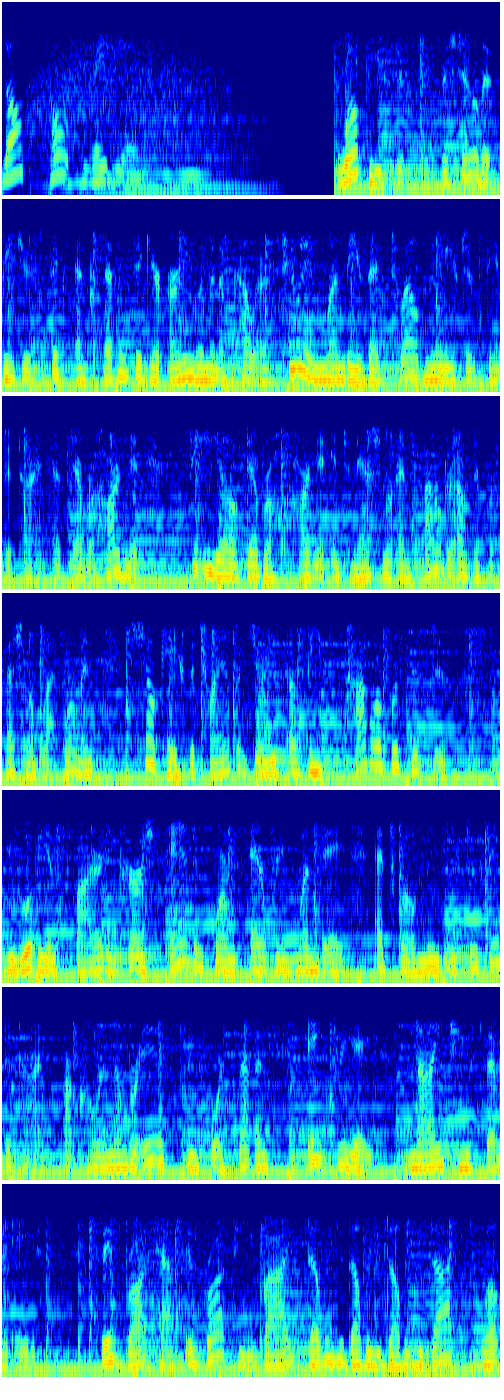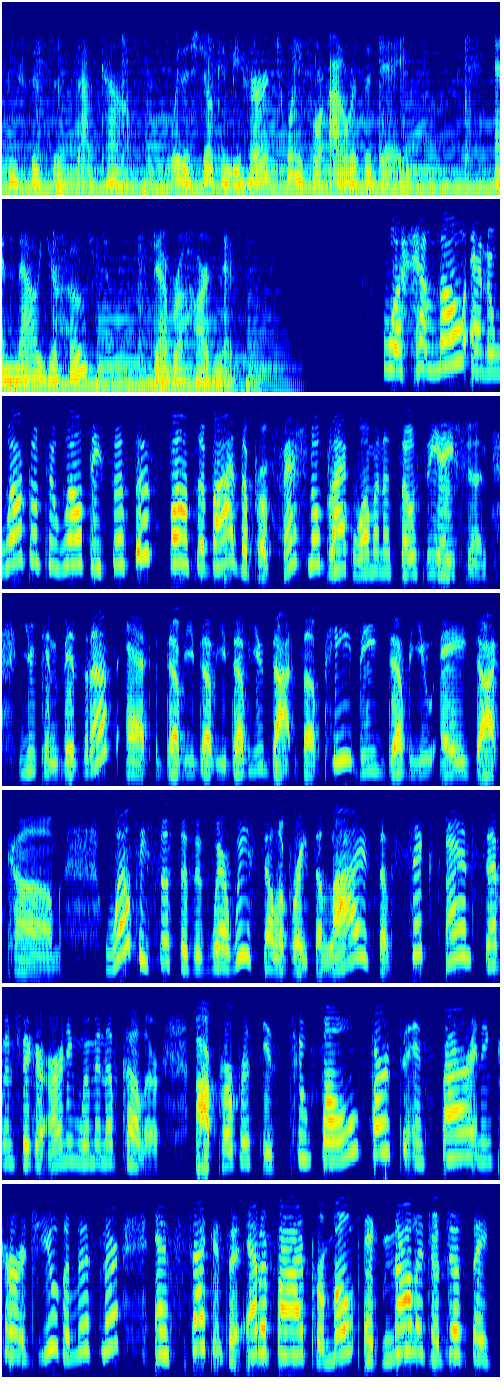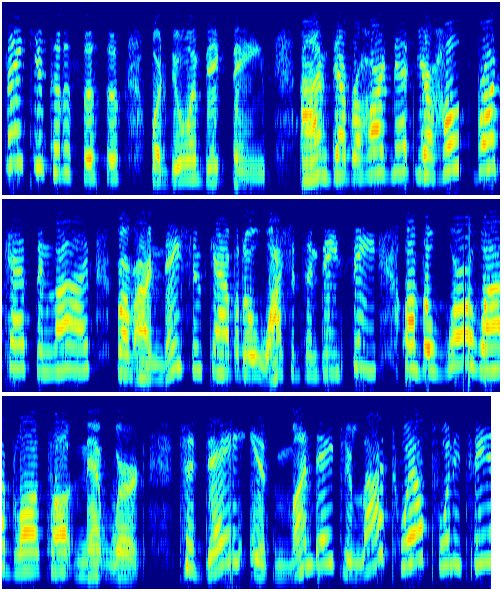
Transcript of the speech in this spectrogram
Blog Talk Radio. Wealthy Sistas, the show that features six and seven figure earning women of color. Tune in Mondays at 12 noon Eastern Standard Time as Deborah Hardnett, CEO of Deborah Hardnett International and founder of The Professional Black Woman, showcase the triumphant journeys of these powerful sisters. You will be inspired, encouraged, and informed every Monday at 12 noon Eastern Standard Time. Our call-in number is 347 838 9278. Today's broadcast is brought to you by www.wealthysisters.com, where the show can be heard 24 hours a day. And now your host, Deborah Hardnett. Well, hello and welcome to Wealthy Sistas, sponsored by the Professional Black Woman Association. You can visit us at www.thepbwa.com. Wealthy Sistas is where we celebrate the lives of six and seven figure earning women of color. Our purpose is twofold. First, to inspire and encourage you, the listener, and second, to edify, promote, acknowledge, or just say thank you to the sisters for doing big things. I'm Deborah Hardnett, your host, broadcasting live from our nation's capital, Washington, D.C., on the Worldwide Blog Talk Network. Today is Monday, July 12, 2010,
